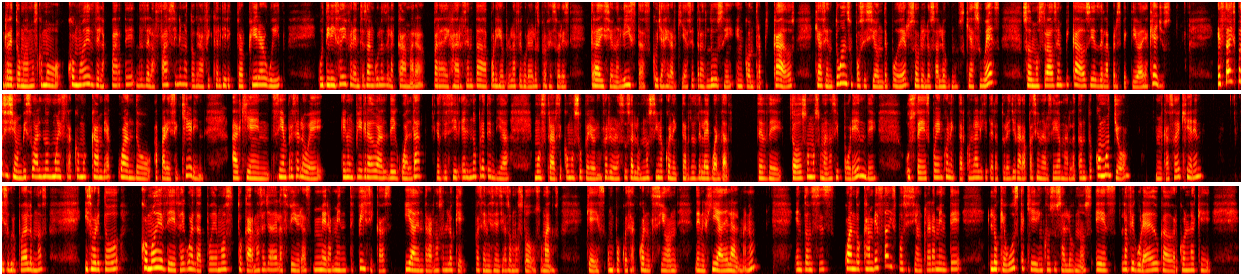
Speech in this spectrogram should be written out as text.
retomamos como, como desde la parte, desde la faz cinematográfica, el director Peter Witt utiliza diferentes ángulos de la cámara para dejar sentada, por ejemplo, la figura de los profesores tradicionalistas, cuya jerarquía se trasluce en contrapicados que acentúan su posición de poder sobre los alumnos, que a su vez son mostrados en picados y desde la perspectiva de aquellos. Esta disposición visual nos muestra cómo cambia cuando aparece Kirin, a quien siempre se lo ve en un pie gradual de igualdad. Es decir, él no pretendía mostrarse como superior o inferior a sus alumnos, sino conectar desde la igualdad, desde todos somos humanos y por ende ustedes pueden conectar con la literatura llegar a apasionarse y amarla tanto como yo, en el caso de Quieren y su grupo de alumnos, y sobre todo cómo desde esa igualdad podemos tocar más allá de las fibras meramente físicas y adentrarnos en lo que, pues en esencia, somos todos humanos que es un poco esa conexión de energía del alma, ¿no? Entonces, cuando cambia esta disposición, claramente lo que busca Kirin con sus alumnos es la figura de educador con la que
